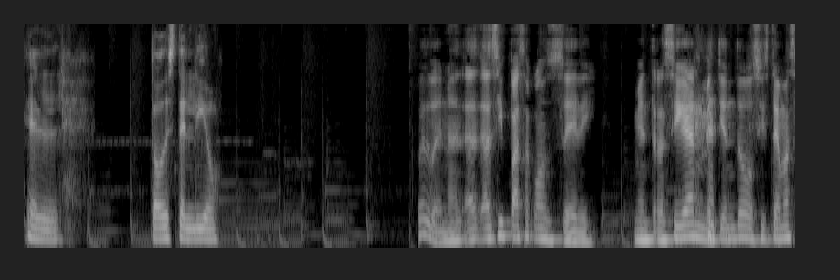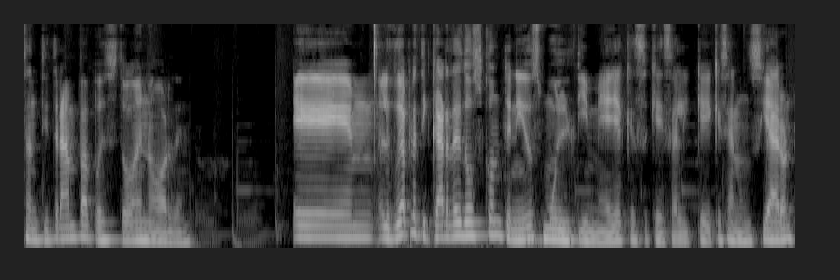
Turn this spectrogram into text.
el. todo este lío. Pues bueno, así pasa con sucede. Mientras sigan metiendo sistemas antitrampa, pues todo en orden. Em, les voy a platicar de dos contenidos multimedia que, que, que, se anunciaron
